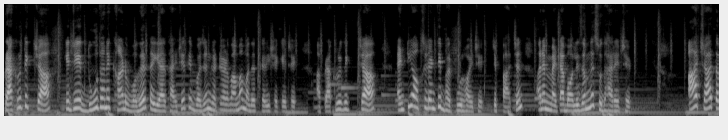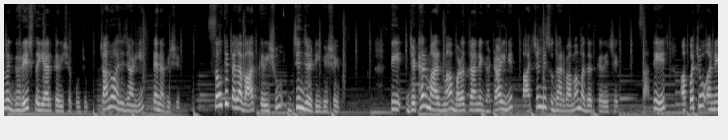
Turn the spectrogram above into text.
પ્રાકૃતિક ચા કે જે દૂધ અને ખાંડ વગર તૈયાર થાય છે, તે વજન ઘટાડવામાં મદદ કરી શકે છે. આ પ્રાકૃતિક ચા એન્ટીઓક્સિડન્ટથી ભરપૂર હોય છે, જે પાચન અને મેટાબોલિઝમને સુધારે છે. આ ચા તમે ઘરે જ તૈયાર કરી શકો છો. ચાલો આજે જાણીએ તેના વિશે. સૌથી પહેલા વાત કરીશું જિંજર ટી વિશે. તે જઠર માર્ગમાં બળતરાને ઘટાડીને પાચનને સુધારવામાં મદદ કરે છે. સાથે જ અપચો અને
